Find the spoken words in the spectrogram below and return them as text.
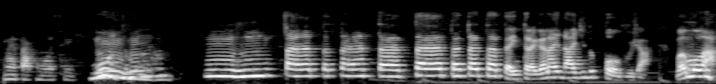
comentar com vocês. Muito Uhum. mesmo. Uhum, tá, tá, tá, tá, tá, tá, tá, tá, tá. Entregando a idade do povo já. Vamos lá.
